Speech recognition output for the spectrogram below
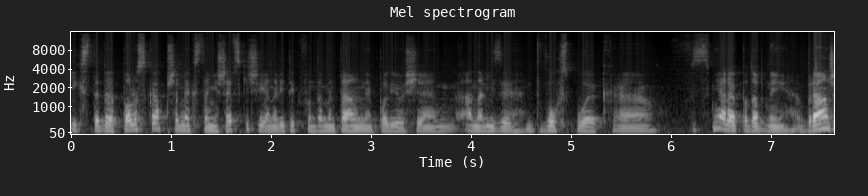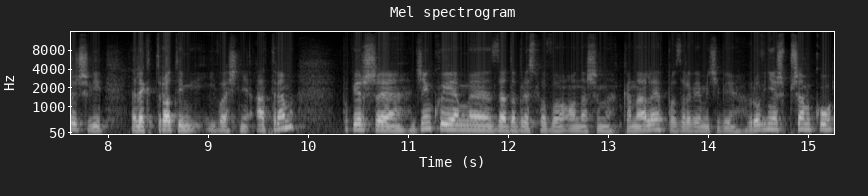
XTB Polska Przemek Staniszewski, czyli analityk fundamentalny, podjął się analizy dwóch spółek w miarę podobnej branży, czyli Elektrotym i właśnie Atrem. Po pierwsze, dziękujemy za dobre słowo o naszym kanale. Pozdrawiamy Ciebie również, Przemku.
